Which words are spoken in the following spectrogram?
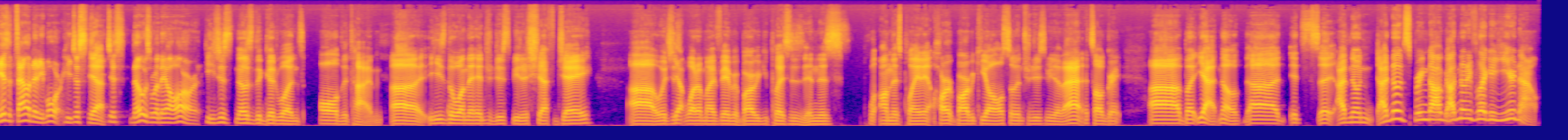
He hasn't found any more. He just Yeah. he just knows where they all are. he just knows the good ones all the time. Uh, he's the one that introduced me to Chef J, uh, which is Yep. one of my favorite barbecue places in this on this planet. Harp Barbecue also introduced me to that. It's all great. Uh, but yeah, no, uh, it's uh, I've known I've known Spring Dog. I've known him for like a year now,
